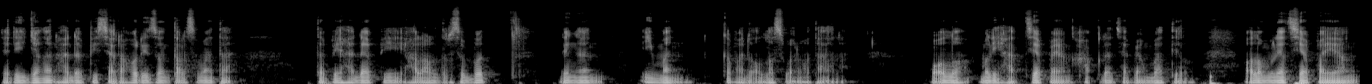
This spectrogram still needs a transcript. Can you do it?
Jadi jangan hadapi secara horizontal semata, tapi hadapi hal-hal tersebut dengan iman kepada Allah Subhanahu wa taala. Allah melihat siapa yang hak dan siapa yang batil. Allah melihat siapa yang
